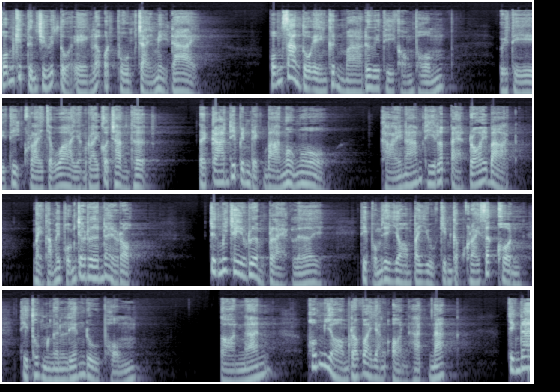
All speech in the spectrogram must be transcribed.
ผมคิดถึงชีวิตตัวเองและอดภูมิใจไม่ได้ ผมสร้างตัวเองขึ้นมาด้วยวิธีของผม วิธีที่ใครจะว่าอย่างไรก็ช่างเถอะ แต่การที่เป็นเด็กบาโง่ๆขายน้ำทีละแปดร้อยบาท ไม่ทำให้ผมเจริญได้หรอก จึงไม่ใช่เรื่องแปลกเลย ที่ผมจะยอมไปอยู่กินกับใครสักคนที่ทุ่มเงินเลี้ยงดูผม ตอนนั้นผมยอมรับว่ายังอ่อนหัดนัก จึงได้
